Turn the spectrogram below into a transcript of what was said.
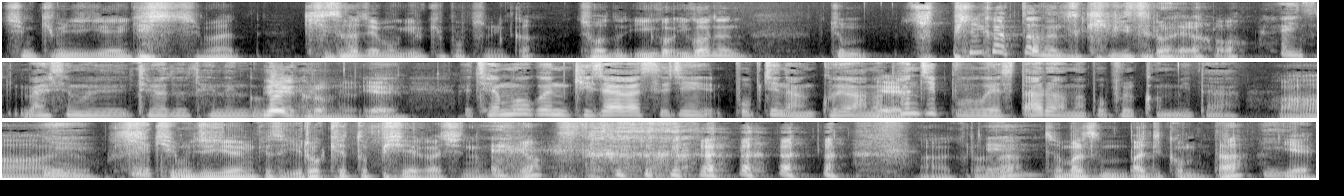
지금 김은지 기자 계시지만 기사 제목 이렇게 뽑습니까? 저는 이거 이거는 좀 수필 같다는 느낌이 들어요. 아니, 말씀을 드려도 되는 건가요? 네, 그럼요. 예. 제목은 기자가 쓰지 뽑진 않고요. 아마 예. 편집부에서 따로 아마 뽑을 겁니다. 아, 예. 예. 김은지 기자님께서 이렇게 또 피해 가시는군요. 아, 그러나 예. 저 말씀 맞을 겁니다. 예.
